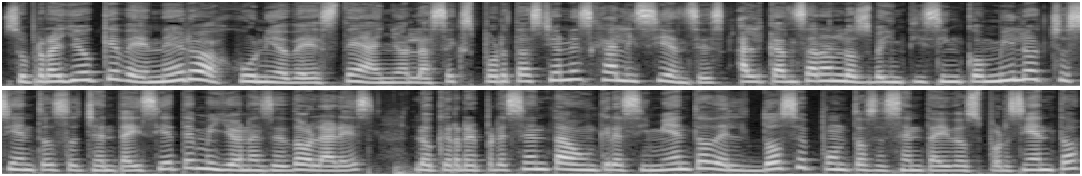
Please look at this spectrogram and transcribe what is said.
subrayó que de enero a junio de este año las exportaciones jaliscienses alcanzaron los 25.887 millones de dólares, lo que representa un crecimiento del 12.62%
